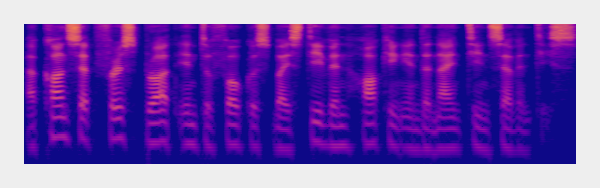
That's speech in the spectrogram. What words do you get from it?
a concept first brought into focus by Stephen Hawking in the 1970s.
